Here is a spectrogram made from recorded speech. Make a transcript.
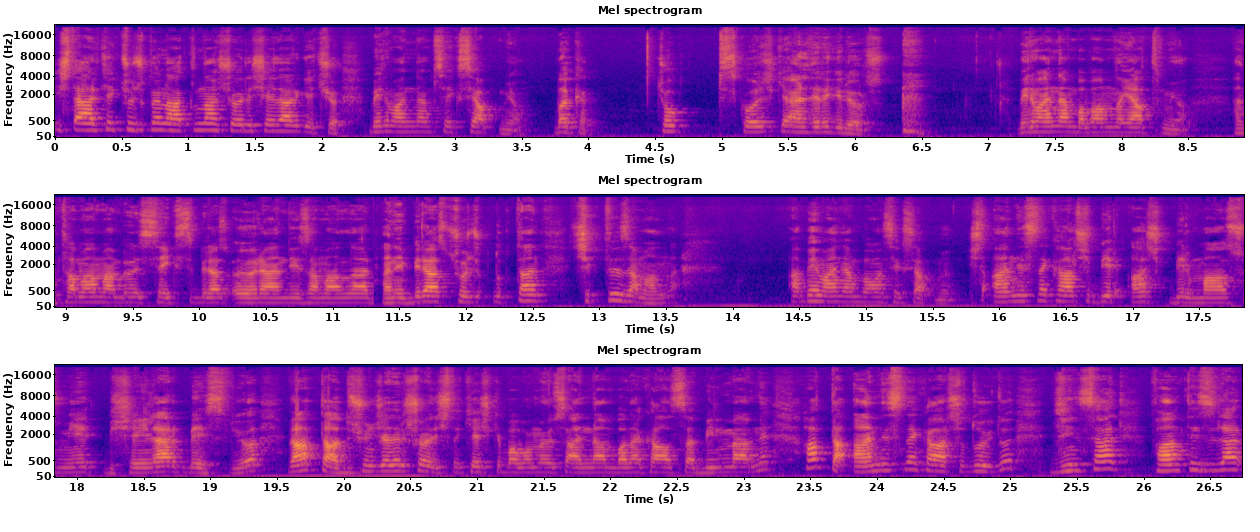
İşte erkek çocukların aklından şöyle şeyler geçiyor. Benim annem seks yapmıyor. Bakın çok psikolojik yerlere giriyoruz. Benim annem babamla yatmıyor. Hani tamamen böyle seksi biraz öğrendiği zamanlar, hani biraz çocukluktan çıktığı zamanlar. "Aa, Benim annem babam seks yapmıyor. İşte annesine karşı bir aşk, bir masumiyet, bir şeyler besliyor. Ve hatta düşünceleri şöyle işte keşke babam ölse annem bana kalsa bilmem ne. Hatta annesine karşı duyduğu cinsel fanteziler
